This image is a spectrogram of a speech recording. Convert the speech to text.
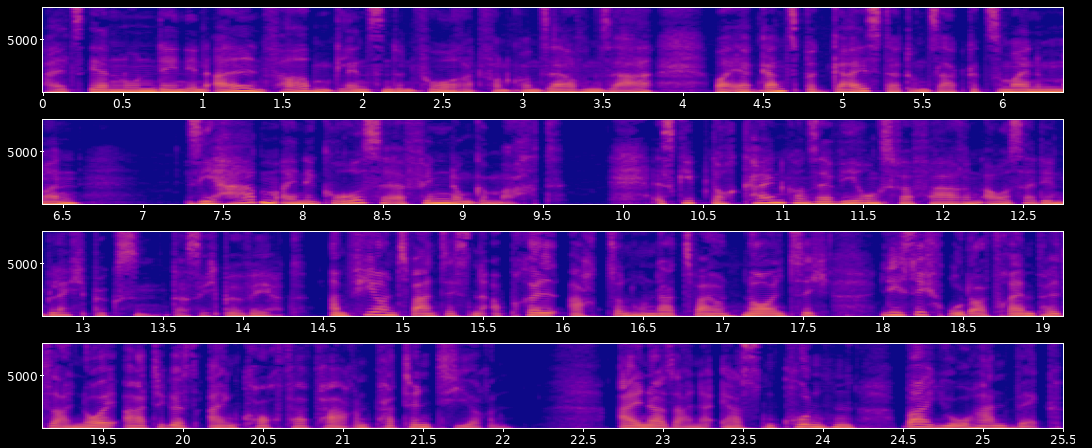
Als er nun den in allen Farben glänzenden Vorrat von Konserven sah, war er ganz begeistert und sagte zu meinem Mann Sie haben eine große Erfindung gemacht. Es gibt noch kein Konservierungsverfahren außer den Blechbüchsen, das sich bewährt. Am 24. April 1892 ließ sich Rudolf Rempel sein neuartiges Einkochverfahren patentieren. Einer seiner ersten Kunden war Johann Weck,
